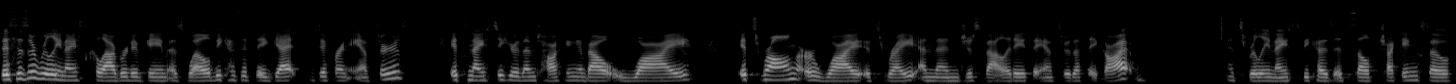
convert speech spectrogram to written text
This is a really nice collaborative game as well because if they get different answers, it's nice to hear them talking about why it's wrong or why it's right and then just validate the answer that they got. It's really nice because it's self checking. So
